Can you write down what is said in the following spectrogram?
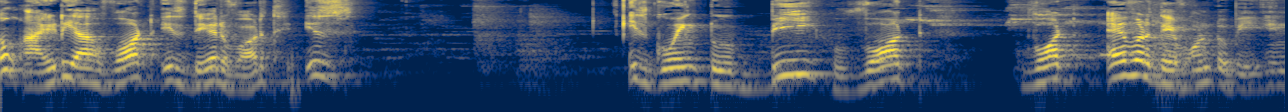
no idea what is their worth is is going to be what whatever they want to be in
